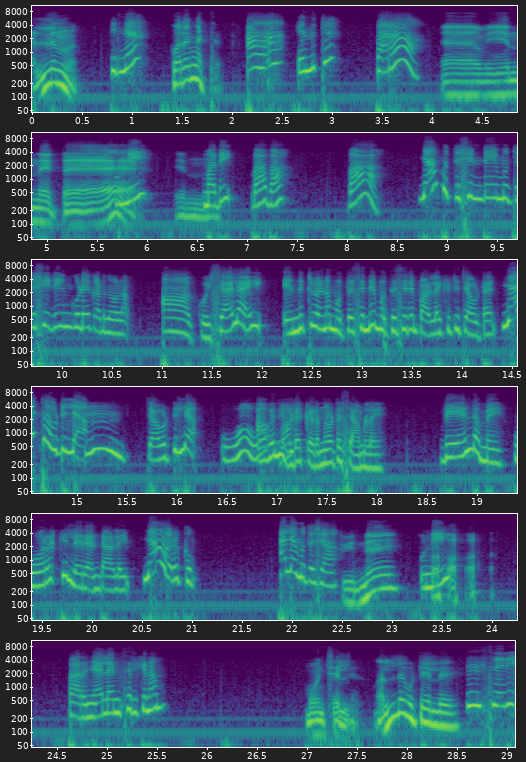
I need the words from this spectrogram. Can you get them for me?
അല്ലെന്ന്. പിന്നെ? കൊരങ്ങച്ചൻ. എന്നിട്ട്? പറ. എന്നിട്ട് മതി വാ വാ വാ. ഞാൻ മുത്തശ്ശന്റെയും മുത്തശ്ശേരിയും കൂടെ കടന്നോളാം. ആ കുശാലായി. എന്നിട്ട് വേണം മുത്തശ്ശന്റെ മുത്തശ്ശേരി പള്ളക്കിട്ട് ചവിട്ടാൻ. ഞാൻ ചവിട്ടില്ല. ചവിട്ടില്ല. ഓ അവൻ ഇവിടെ കിടന്നോട്ടെ ശ്യാമളെ. വേണ്ടമ്മേ ഉറക്കില്ല രണ്ടാളെയും. ഞാൻ ഉറക്കും. അല്ലേ മുത്തശ്ശ? പിന്നെ? ഉണ്ണി പറഞ്ഞാൽ അനുസരിക്കണം. മോൻ നല്ല കുട്ടിയല്ലേ? ശരി.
